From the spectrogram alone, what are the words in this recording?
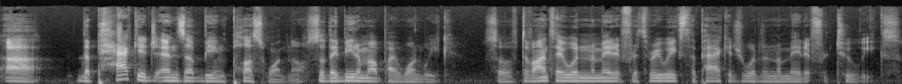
Uh, the package ends up being plus one though, so they beat him out by one week. So if Davante wouldn't have made it for three weeks, the package wouldn't have made it for two weeks.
